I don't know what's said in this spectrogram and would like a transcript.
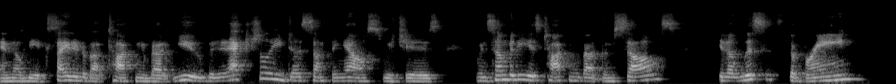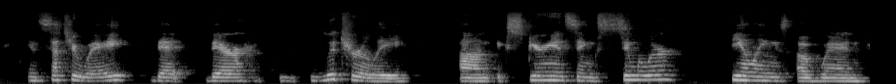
and they'll be excited about talking about you, but it actually does something else, which is when somebody is talking about themselves, it elicits the brain in such a way that they're literally um, experiencing similar feelings of when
